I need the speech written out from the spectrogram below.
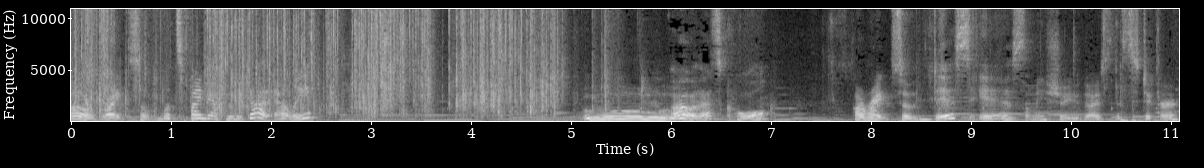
Oh, right. So let's find out who we got, Ellie. Ooh. Oh, that's cool. All right. So this is, let me show you guys the sticker.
